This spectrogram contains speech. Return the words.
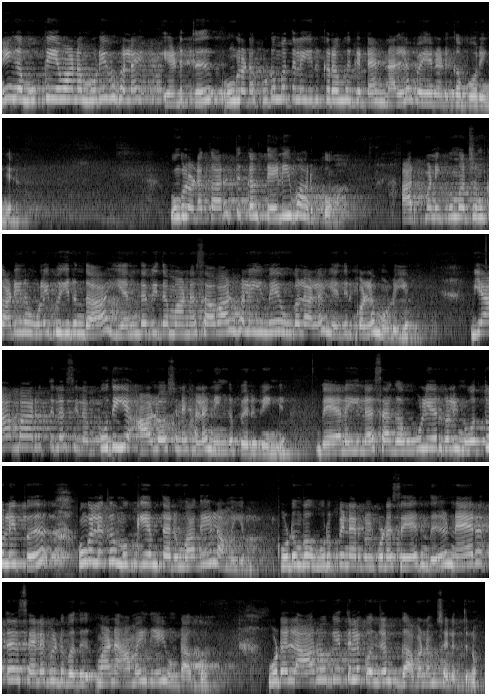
நீங்கள் முக்கியமான முடிவுகளை எடுத்து உங்களோட குடும்பத்தில் இருக்கிறவங்க கிட்ட நல்ல பெயர் எடுக்க போகிறீங்க உங்களோட கருத்துக்கள் தெளிவாக இருக்கும். அர்ப்பணிப்பு மற்றும் கடின உழைப்பு இருந்தால் எந்த விதமான சவால்களையுமே உங்களால் எதிர்கொள்ள முடியும். வியாபாரத்தில் சில புதிய ஆலோசனைகளை நீங்கள் பெறுவீங்க. வேலையில் சக ஊழியர்களின் ஒத்துழைப்பு உங்களுக்கு முக்கியம் தரும் வகையில் அமையும். குடும்ப உறுப்பினர்கள் கூட சேர்ந்து நேரத்தை செலவிடுவது மன அமைதியை உண்டாக்கும். உடல் ஆரோக்கியத்தில் கொஞ்சம் கவனம் செலுத்தணும்.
